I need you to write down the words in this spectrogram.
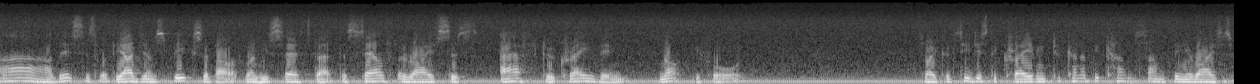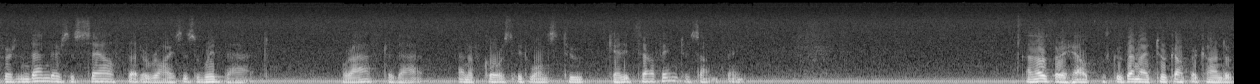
ah, this is what the Ajahn speaks about when he says that the self arises after craving, not before. So I could see just the craving to kind of become something arises first, and then there's a self that arises with that, or after that. And of course it wants to get itself into something. And that was very helpful, because then I took up a kind of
